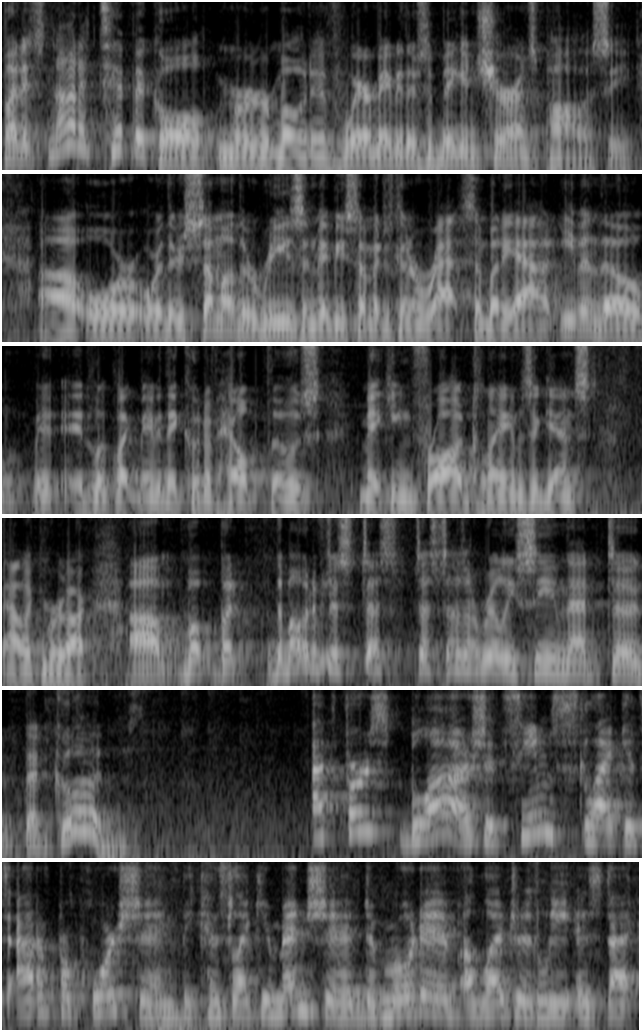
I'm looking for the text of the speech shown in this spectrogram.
But it's not a typical murder motive where maybe there's a big insurance policy uh, or, or there's some other reason. Maybe somebody's going to rat somebody out, even though it, it, looked like maybe they could have helped those making fraud claims against Alec Murdaugh. Um, but, but the motive just, just, just doesn't really seem that, uh, that good at first blush, it seems like it's out of proportion because, like you mentioned, the motive allegedly is that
